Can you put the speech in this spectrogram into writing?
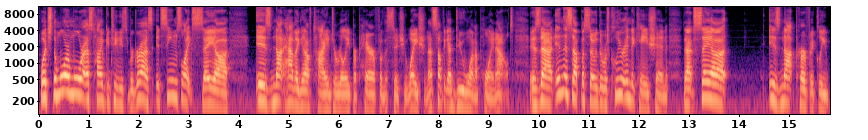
Which, the more and more as time continues to progress, it seems like Seiya is not having enough time to really prepare for the situation. That's something I do want to point out. Is that in this episode, there was clear indication that Seiya is not perfectly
